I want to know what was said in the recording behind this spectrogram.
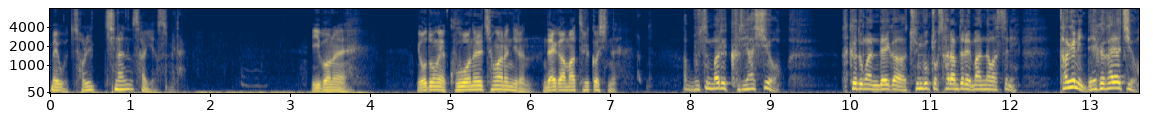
매우 절친한 사이였습니다. 이번에 요동의 구원을 청하는 일은 내가 맡을 것이네. 아, 무슨 말을 그리 하시오? 그동안 내가 중국 쪽 사람들을 만나왔으니 당연히 내가 가야지요.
